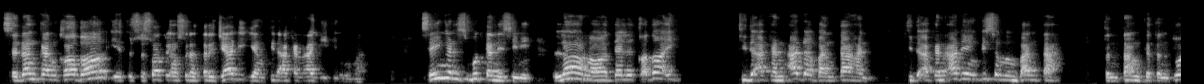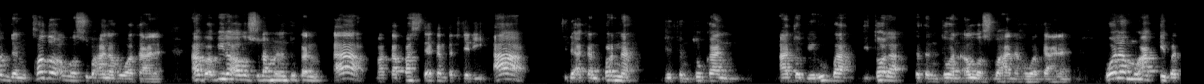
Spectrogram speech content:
Sedangkan qadha yaitu sesuatu yang sudah terjadi yang tidak akan lagi dirubah. Sehingga disebutkan di sini, la radal qada'i. Tidak akan ada bantahan, tidak akan ada yang bisa membantah tentang ketentuan dan qada Allah Subhanahu wa taala. Apabila Allah sudah menentukan A, maka pasti akan terjadi A. Tidak akan pernah ditentukan atau dirubah, ditolak ketentuan Allah Subhanahu wa taala. Wala muaqibat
